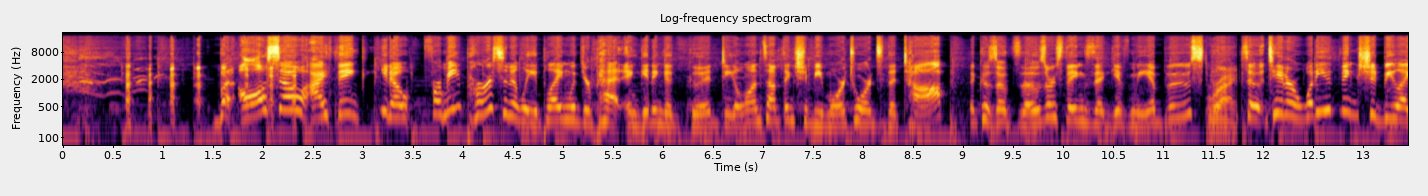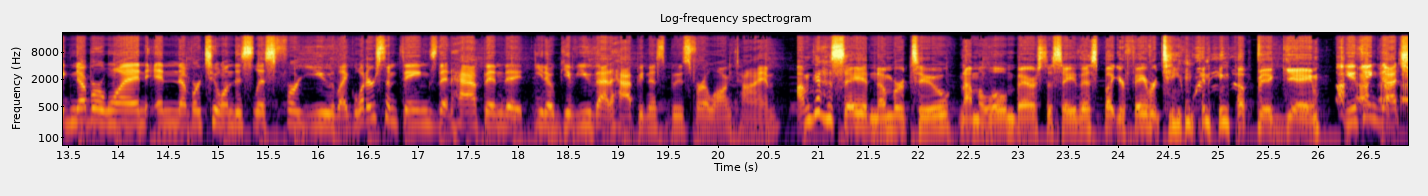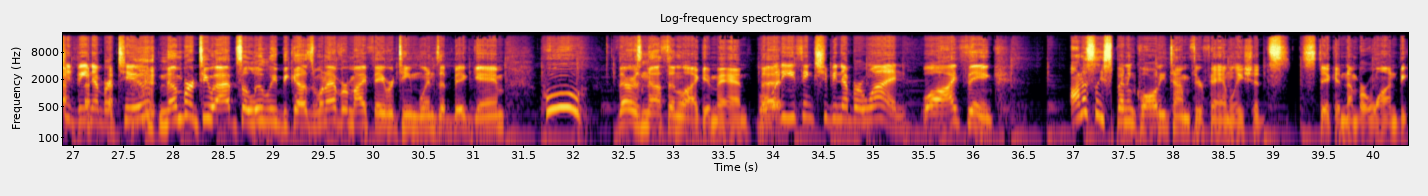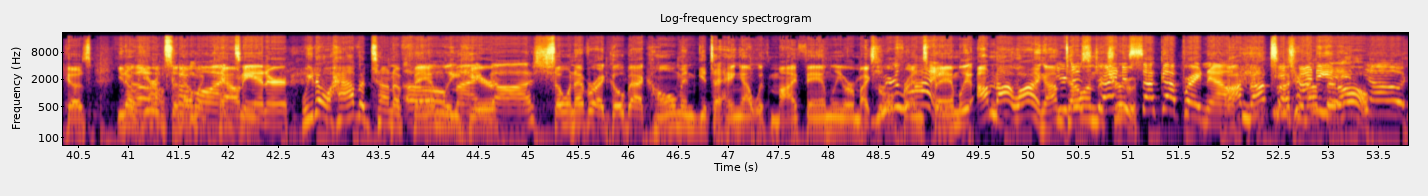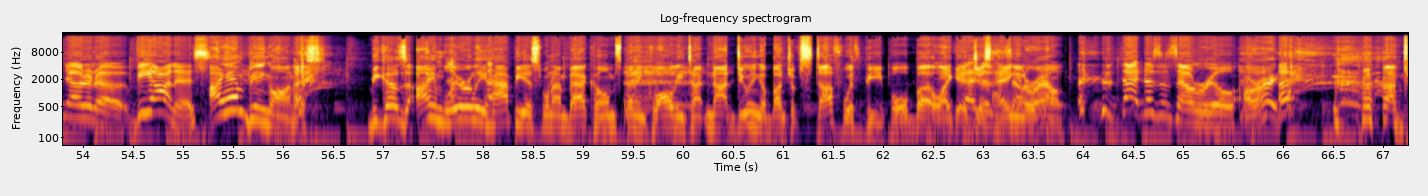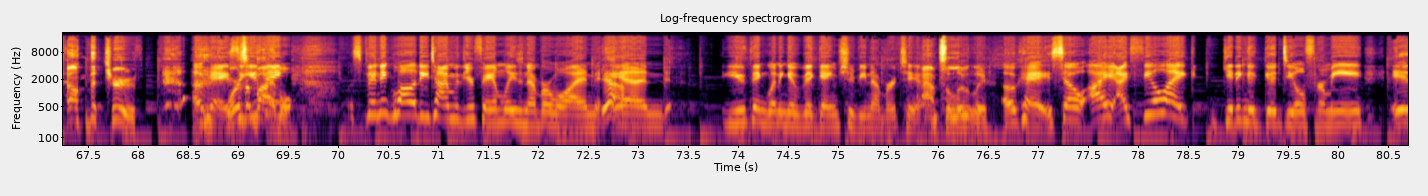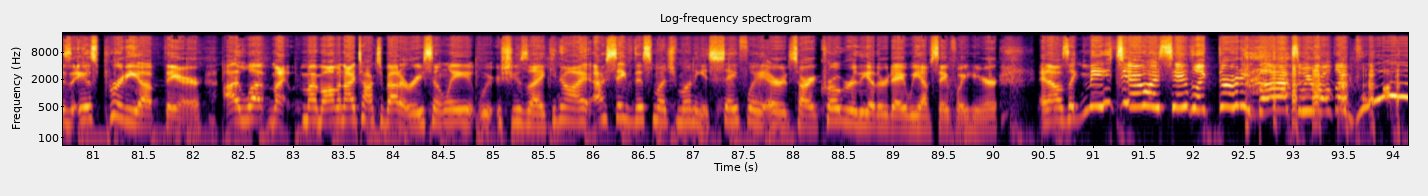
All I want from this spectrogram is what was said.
but also, I think, you know, for me personally, playing with your pet and getting a good deal on something should be more towards the top because those, are things that give me a boost. Right. So, Tanner, what do you think should be like number one and number two on this list for you? Like, what are some things that happen that, you know, give you that happiness boost for a long time? I'm going to say at number two, and I'm a little embarrassed to say this, but your favorite team winning a big game. You think that should be number two? number two, absolutely, because whenever my favorite team wins a big game, whoo, there's nothing like it, man. Well, That- what do you think should be number one? Well, I think honestly spending quality time with your family should s- stick at number one because you know here Oh, in Sonoma on, County Tanner. we don't have a ton of Oh, family my here. gosh. So whenever I go back home and get to hang out with my family or my You're girlfriend's lying. family, I'm not lying. I'm You're telling the trying truth. to suck up right now. I'm not You're sucking up at all. No, no, no, no. Be honest. I am being honest. Because I am literally happiest when I'm back home spending quality time, not doing a bunch of stuff with people, but like That just hanging around. that doesn't sound real. All right. I'm telling the truth. Okay. Where's so the Bible? Spending quality time with your family is number one. Yeah. And you think winning a big game should be number two. Absolutely. Okay, so I, I feel like getting a good deal for me is is pretty up there. I love my my mom and I talked about it recently. She was like, you know, I, I saved this much money at Safeway or sorry Kroger the other day. We have Safeway here, and I was like, me too. I saved like thirty bucks. and we were both like, whoa!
